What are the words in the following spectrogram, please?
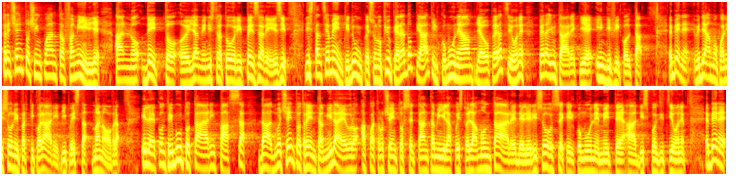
2.350 famiglie, hanno detto eh, gli amministratori pesaresi. Gli stanziamenti dunque sono più che raddoppiati, il Comune amplia l'operazione per aiutare chi è in difficoltà. Ebbene, vediamo quali sono i particolari di questa manovra. Il contributo Tari passa da 230.000 euro a 470.000, questo è l'ammontare delle risorse che il Comune mette a disposizione. Ebbene,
